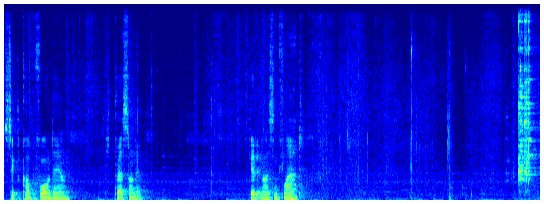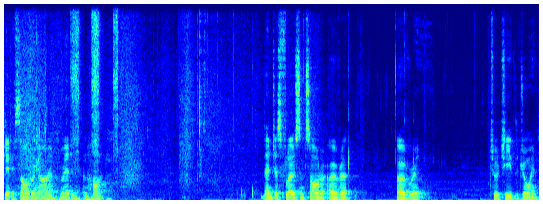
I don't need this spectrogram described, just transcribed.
Stick the copper foil down, just press on it, get it nice and flat. Get your soldering iron ready and hot. Then just flow some solder over it, over it to achieve the join.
